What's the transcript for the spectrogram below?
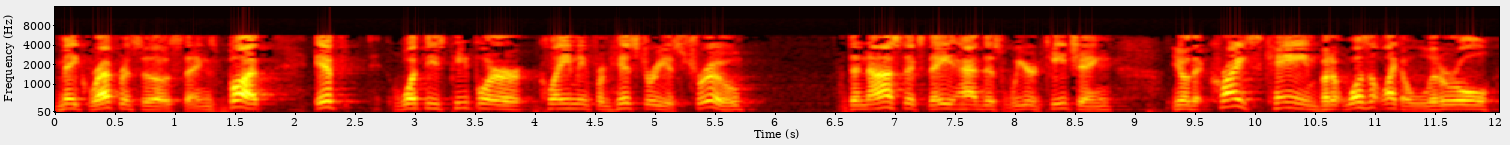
make reference to those things, but if what these people are claiming from history is true, the Gnostics, they had this weird teaching, you know, that Christ came, but it wasn't like a literal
